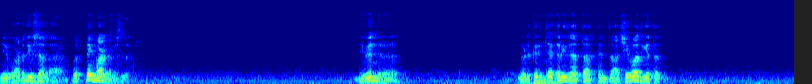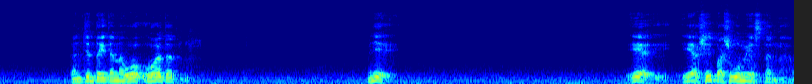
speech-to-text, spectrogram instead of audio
जे वाढदिवसाला प्रत्येक वाढदिवसाला देवेंद्र गडकरींच्या घरी जातात त्यांचा आशीर्वाद घेतात. कांचनताई त्यांना ओ ओवाळतात. म्हणजे हे हे अशी पार्श्वभूमी असताना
